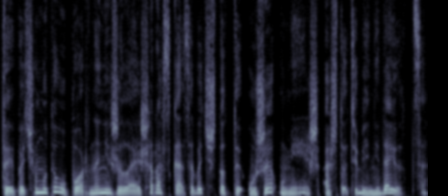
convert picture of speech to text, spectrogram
«Ты почему-то упорно не желаешь рассказывать, что ты уже умеешь, а что тебе не дается.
